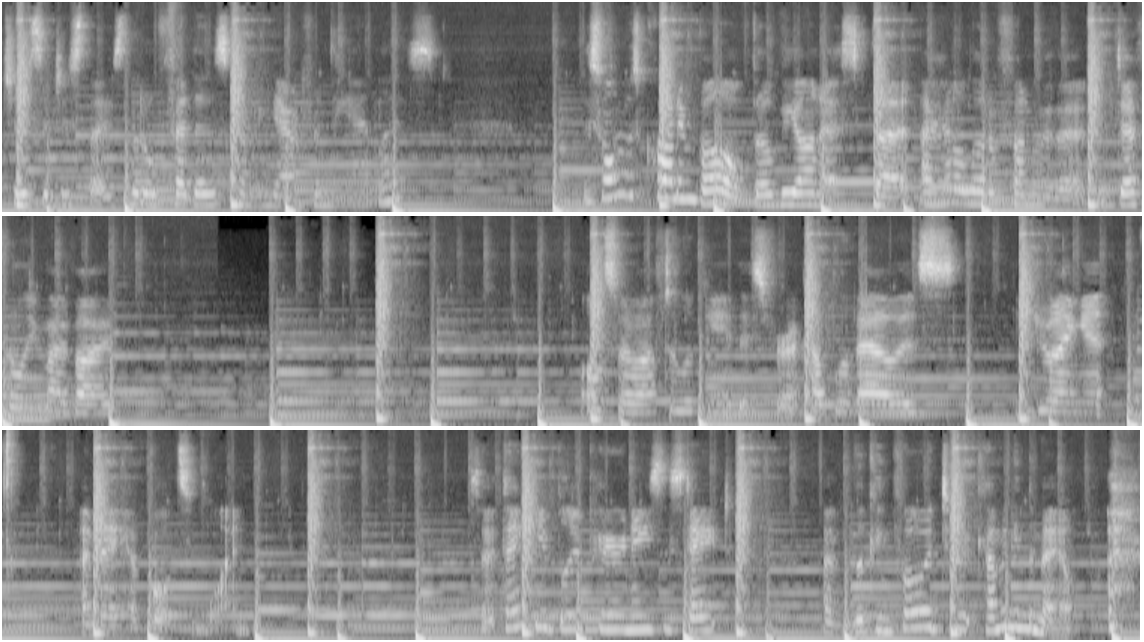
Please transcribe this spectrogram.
Final touches are just those little feathers coming down from the antlers. This one was quite involved, I'll be honest, but I had a lot of fun with it. Definitely my vibe. Also, after looking at this for a couple of hours, enjoying it, I may have bought some wine. So thank you Blue Pyrenees Estate. I'm looking forward to it coming in the mail.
